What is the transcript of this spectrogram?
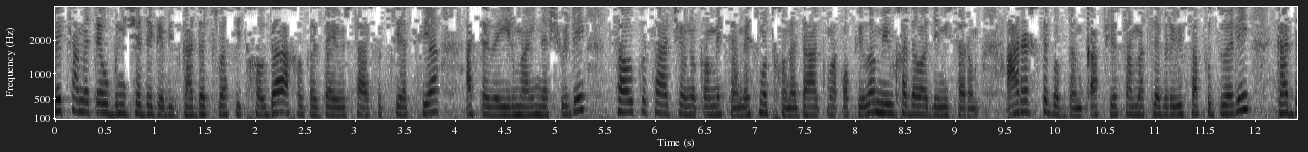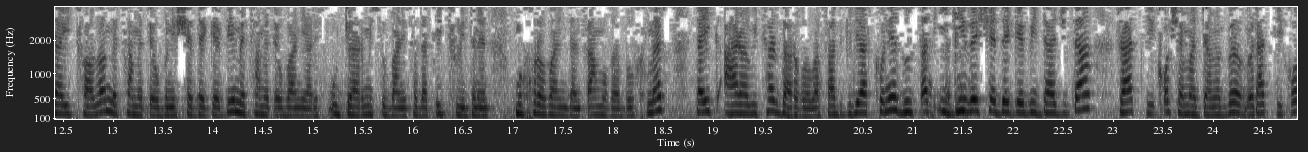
მე-13 უბნის შედეგების გადათვლას ითხოვდა ახალგაზრდა იურისტთა ასოციაცია, ასევე ირმაინაშვილი. საოლქო საარჩევნო კომისიამ ეს მოთხოვნა დააკმაყოფილა, მიუხედავად მიუხედავად იმისა, რომ არ არსებობდა მკაფიო სამართლებრივი საფუძველი, გადაითვალა მე-13 უბნის შედეგები, მე-13 უბანი არის უჯარმის უბანი, სადაც ითვლიდნენ მუხროვანიდან წამოღებულ ხმებს და იქ არავითარ დარღვევას ადგილი არ ქონია, ზუსტად იგივე შედეგები დაჯდა, რაც იყო შემაჯამებელ, რაც იყო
